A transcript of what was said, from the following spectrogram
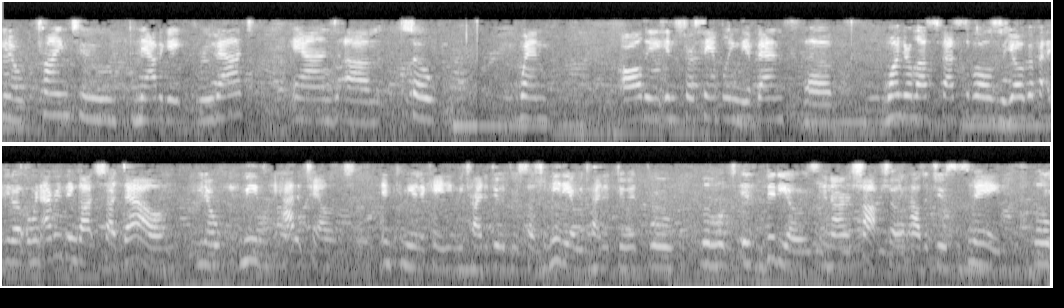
You know, trying to navigate through that, and um, so when all the in-store sampling, the events, the Wanderlust festivals, the yoga, fe- you know, when everything got shut down, you know, we've had a challenge in communicating. We try to do it through social media. We try to do it through little videos in our shop showing how the juice is made. Little,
